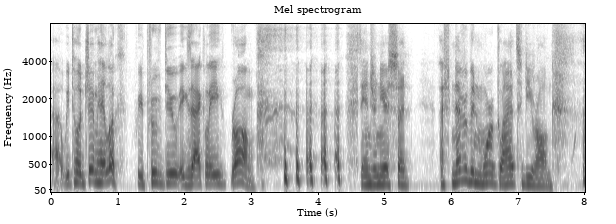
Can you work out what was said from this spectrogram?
uh, we told Jim, hey, look, we proved you exactly wrong. the engineer said, I've never been more glad to be wrong.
